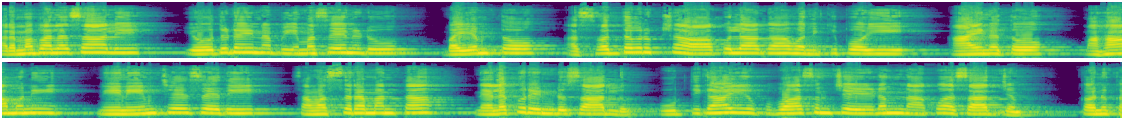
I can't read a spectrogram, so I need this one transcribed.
పరమబలశాలి యోధుడైన భీమసేనుడు భయంతో అశ్వత్థ వృక్ష ఆకులాగా వణికిపోయి ఆయనతో మహాముని నేనేం చేసేది? సంవత్సరమంతా నెలకు రెండుసార్లు పూర్తిగా ఈ ఉపవాసం చేయడం నాకు అసాధ్యం. కనుక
